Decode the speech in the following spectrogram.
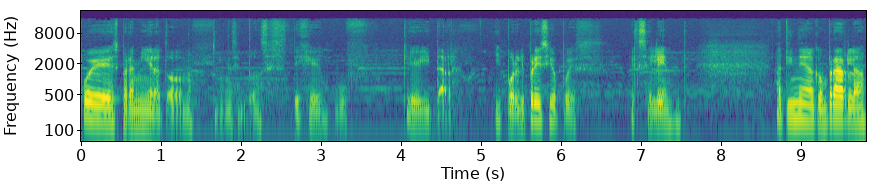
Pues para mí era todo, ¿no? En ese entonces dije, uff, qué guitarra. Y por el precio, pues, excelente. Atiné a comprarla.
